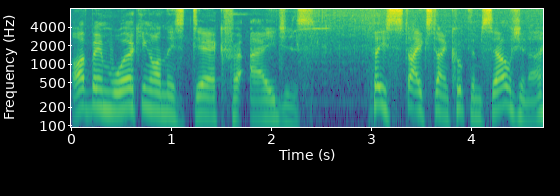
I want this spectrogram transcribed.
I've been working on this deck for ages. These steaks don't cook themselves, you know.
